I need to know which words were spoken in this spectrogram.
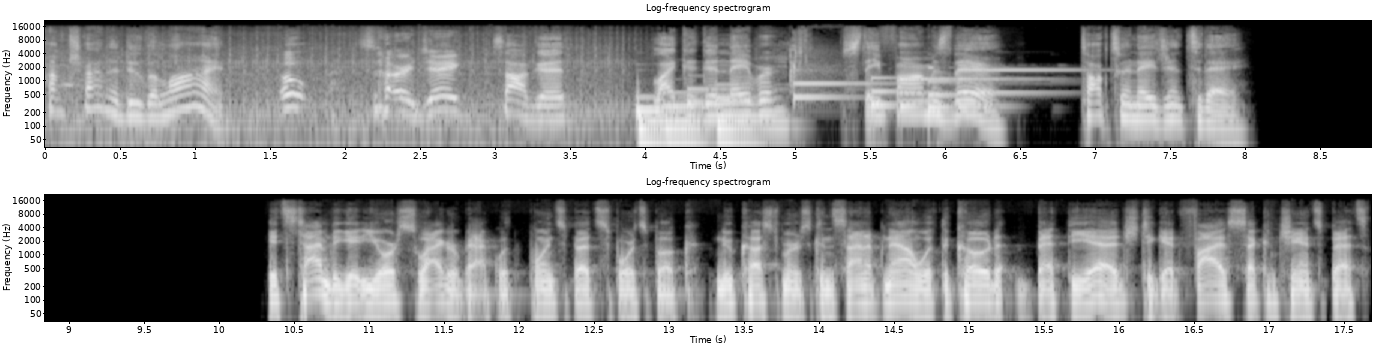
I'm trying to do the line. Oh, sorry, Jake. It's all good. Like a good neighbor, State Farm is there. Talk to an agent today. It's time to get your swagger back with PointsBet Sportsbook. New customers can sign up now with the code BetTheEdge to get five second chance bets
